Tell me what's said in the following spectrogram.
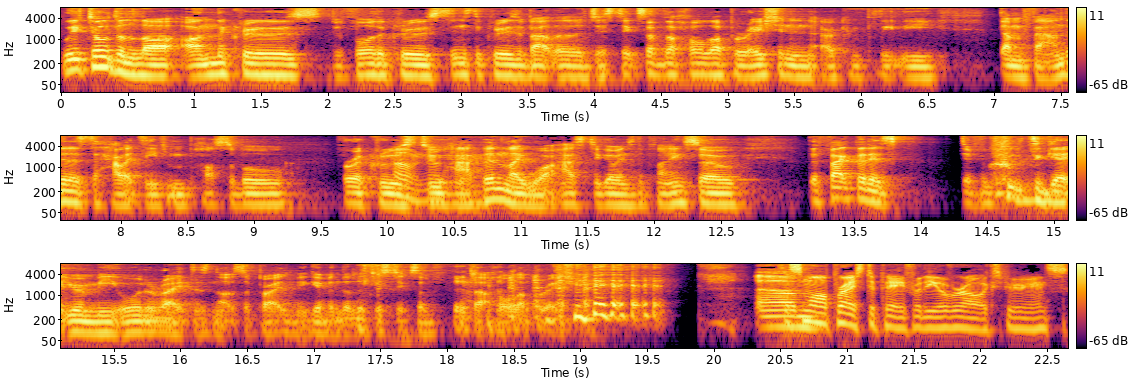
we've talked a lot on the cruise, before the cruise, since the cruise about the logistics of the whole operation and are completely dumbfounded as to how it's even possible for a cruise Oh, no to kidding. happen, like what has to go into the planning. So the fact that it's difficult to get your meat order right does not surprise me given the logistics of that whole operation. Um, It's a small price to pay for the overall experience.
